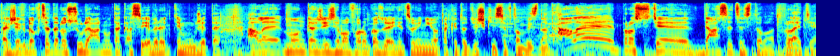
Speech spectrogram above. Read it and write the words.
Takže kdo chcete do Súdánu, tak asi evidentně můžete. Ale on každý semafor ukazuje něco jiného, tak je to těžký se v tom vyznat. Ale prostě dá se cestovat v létě.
